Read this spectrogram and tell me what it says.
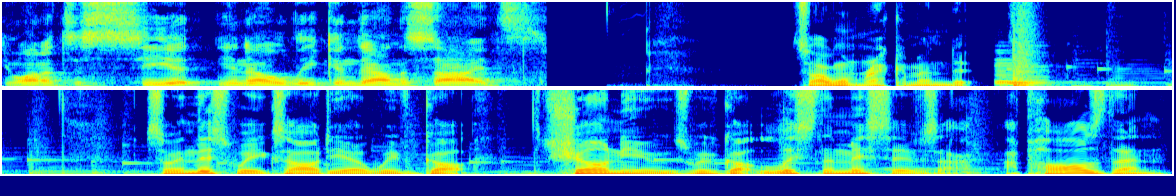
You wanted to see it, you know, leaking down the sides. So I won't recommend it. So in this week's audio, we've got show news, we've got listener missives. I, I paused then.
